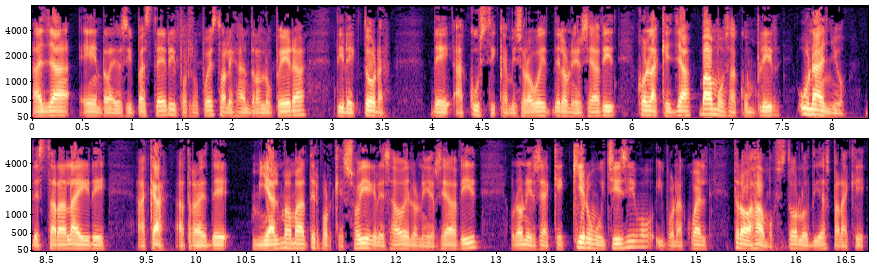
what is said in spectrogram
allá en Radio Cipa Estéreo, y por supuesto a Alejandra Lopera, directora de acústica, emisora web de la Universidad FIT, con la que ya vamos a cumplir un año de estar al aire acá a través de mi alma mater porque soy egresado de la Universidad FID, una universidad que quiero muchísimo y por la cual trabajamos todos los días para que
